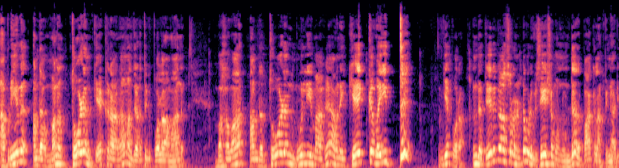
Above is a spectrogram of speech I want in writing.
அப்படின்னு அந்த மனம் தோழன் கேட்குறானாம் அந்த இடத்துக்கு போகலாமான்னு பகவான் அந்த தோழன் மூலியமாக அவனை கேட்க வைத்து இங்கே போகிறான் இந்த தேனுகாசுரன்ட்ட ஒரு விசேஷம் ஒன்று உண்டு அதை பார்க்கலாம் பின்னாடி.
